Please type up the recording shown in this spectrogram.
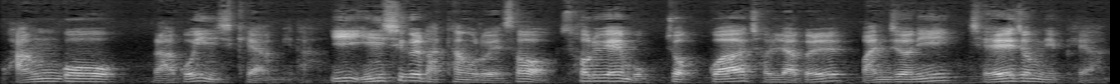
광고라고 인식해야 합니다. 이 인식을 바탕으로 해서 서류의 목적과 전략을 완전히 재정립해야 합니다.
